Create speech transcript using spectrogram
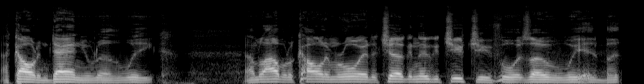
I called him Daniel the other week. I'm liable to call him Roy the Chugganooga Choo Choo before it's over with, but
